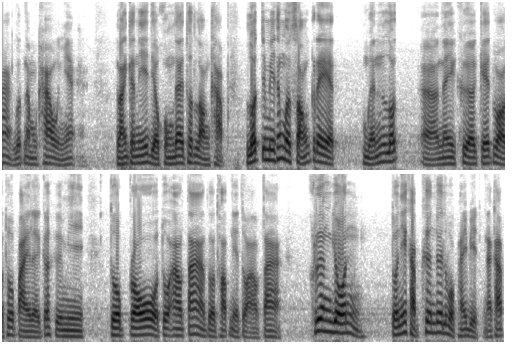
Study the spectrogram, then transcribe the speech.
มากๆ รถนำเข้าอย่างเงี้ยหลังจากนี้เดี๋ยวคงได้ทดลองขับ รถจะมีทั้งหมด 2 เกรด เหมือนรถ ในเครือเกตวอลทั่วไปเลยก็คือมีตัวโปรตัวอัลต้าตัวท็อปเนี่ยตัวอัลต้าเครื่องยนต์ตัวนี้ขับเคลื่อนด้วยระบบไฮบริดนะครับ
